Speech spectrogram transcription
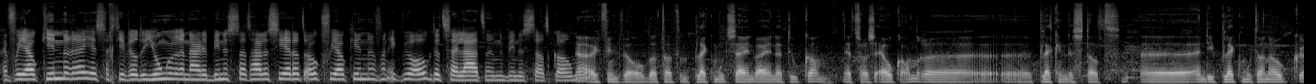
En voor jouw kinderen, je zegt je wil de jongeren naar de binnenstad halen. Zie jij dat ook voor jouw kinderen? Van ik wil ook dat zij later in de binnenstad komen. Nou, ik vind wel dat dat een plek moet zijn waar je naartoe kan. Net zoals elke andere plek in de stad. en die plek moet dan ook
